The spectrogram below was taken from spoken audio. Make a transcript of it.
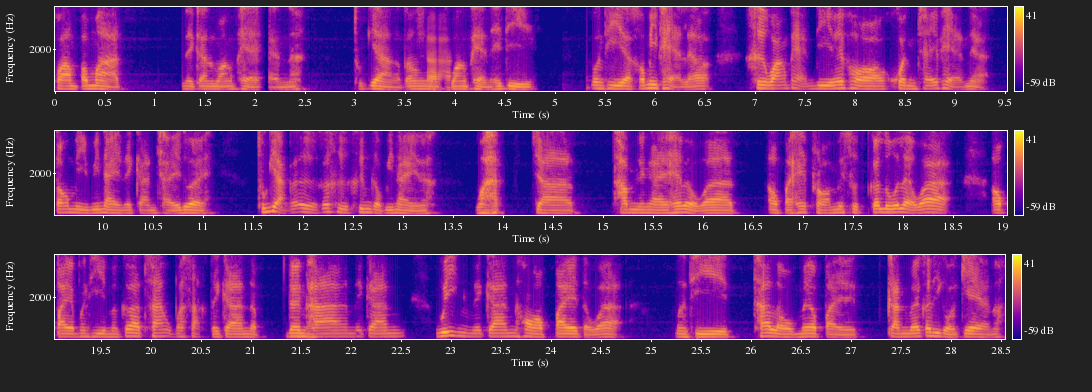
ความประมาทในการวางแผนนะ ทุกอย่างต้องใช่วางแผนให้ดี บางทีอะเขามีแผนแล้ว คือวางแผนดีไม่พอคนใช้แผนเนี่ย ต้องมีวินัยในการใช้ด้วย ทุกอย่างก็เออก็คือขึ้นกับวินัยนะว่าจะทำยังไงให้แบบว่า เอาไปให้พร้อมที่สุดก็รู้แหละว่า เอาไปบางทีมันก็สร้างอุปสรรคในการแบบเดินทางในการวิ่งในการหอบไปแต่ว่าบางทีถ้าเราไม่เอาไปกันไว้ก็ดีกว่าแก้เนาะ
